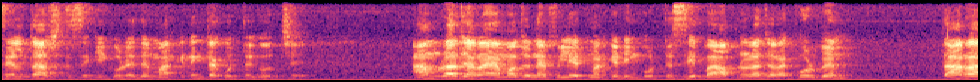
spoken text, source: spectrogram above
সেলটা আসতেছে কি করে? এদের মার্কেটিংটা করতে হচ্ছে। আমরা যারা অ্যামাজন অ্যাফিলিয়েট মার্কেটিং করতেছি বা আপনারা যারা করবেন তারা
